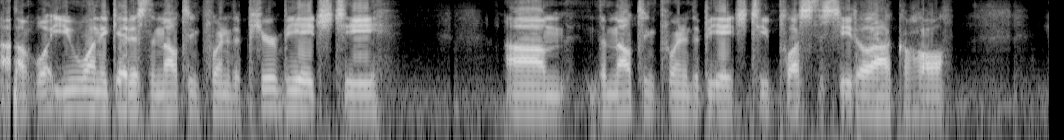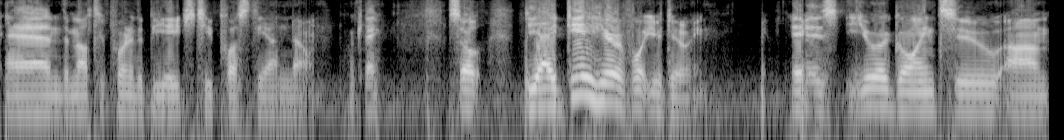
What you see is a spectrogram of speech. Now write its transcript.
Uh, what you want to get is the melting point of the pure BHT, um, the melting point of the BHT plus the cetyl alcohol, and the melting point of the BHT plus the unknown. Okay, so the idea here of what you're doing is you are going to um,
